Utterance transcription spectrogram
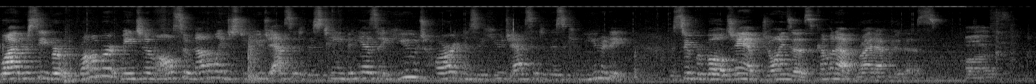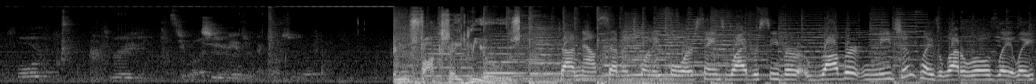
Wide receiver Robert Meachem, also not only just a huge asset to this team, but he has a huge heart and is a huge asset to this community. The Super Bowl champ joins us coming up right after this. Five, four, three, two. Fox 8 News. Time now 724. Saints wide receiver Robert Meachem plays a lot of roles lately,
